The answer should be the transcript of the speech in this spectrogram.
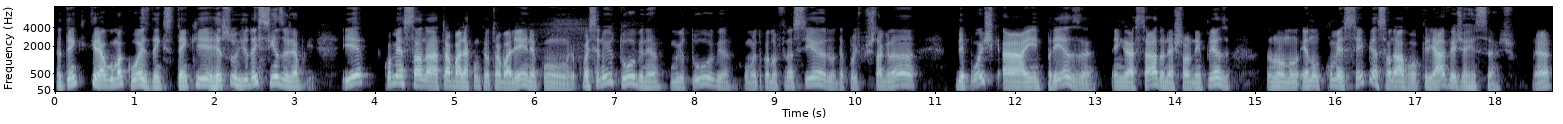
eu tenho que criar alguma coisa, tem que, tem que ressurgir das cinzas, né? Porque, e começar a trabalhar com o que eu trabalhei, né? Com, eu comecei no YouTube, né? Como youtuber, como educador financeiro, depois pro Instagram. Depois a empresa, é engraçado, né? A história da empresa, eu não, eu não comecei pensando, ah, vou criar a VG Research, né?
